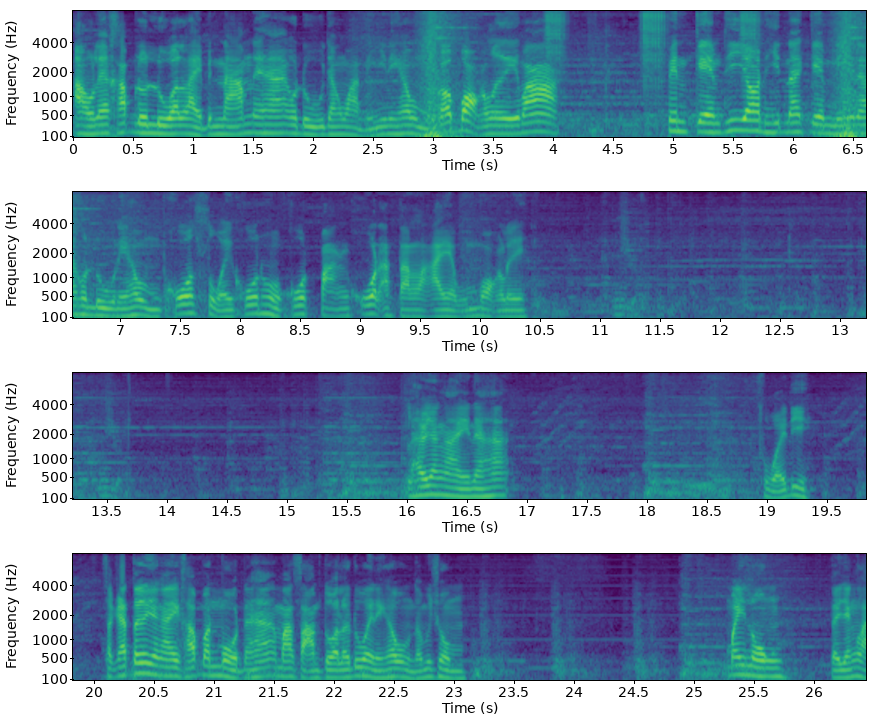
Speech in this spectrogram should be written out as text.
เอาเลยครับรัวๆไหลเป็นน้ำนะฮะก็ดูจังหวะนี้นะครับผมก็บอกเลยว่า เป็นเกมที่ยอดฮิตนะเกมนี้นะคนดูเนี่ยครับผมโคตรสวยโคตรโหดโคตรปังโคตรอันตรายอะผมบอกเลยแล้วยังไงนะฮะ สวยดิสแกตเตอร์ยังไงครับ มันหมดนะฮะ มา 3 ตัวแล้วด้วยนะครับผมท่านผู้ชม ไม่ลงแต่ยังไหล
